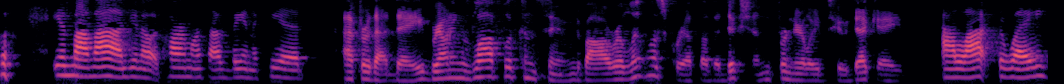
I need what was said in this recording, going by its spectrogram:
in my mind, you know, it's harmless. I was being a kid. After that day, Browning's life was consumed by a relentless grip of addiction for nearly two decades. I liked the way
